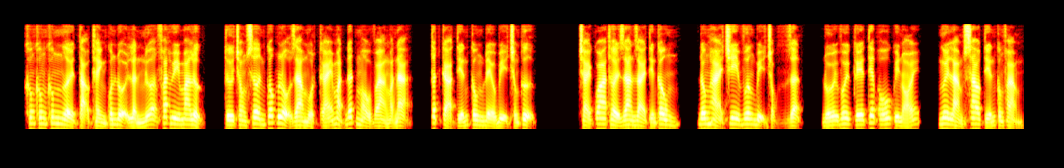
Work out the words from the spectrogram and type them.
không không không người tạo thành quân đội lần nữa phát huy ma lực, từ trong sơn cốc lộ ra một cái mặt đất màu vàng mặt nạ, tất cả tiến công đều bị chống cự. Trải qua thời gian dài tiến công, Đông Hải Chi Vương bị chọc giận, đối với kế tiếp Ố Quý nói, ngươi làm sao tiến công phạm?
